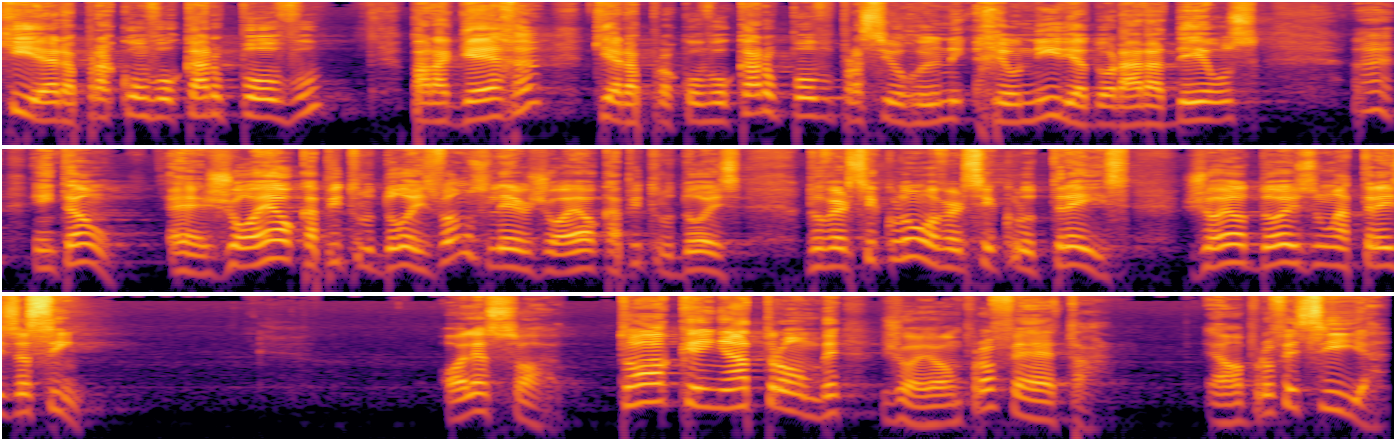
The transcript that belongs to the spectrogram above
que era para convocar o povo para a guerra, que era para convocar o povo para se reunir e adorar a Deus. Né? Então, é, Joel capítulo 2, vamos ler Joel capítulo 2, do versículo 1 ao versículo 3. Joel 2, 1 a 3, assim. Olha só, toquem a trombeta. Joel é um profeta, é uma profecia.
